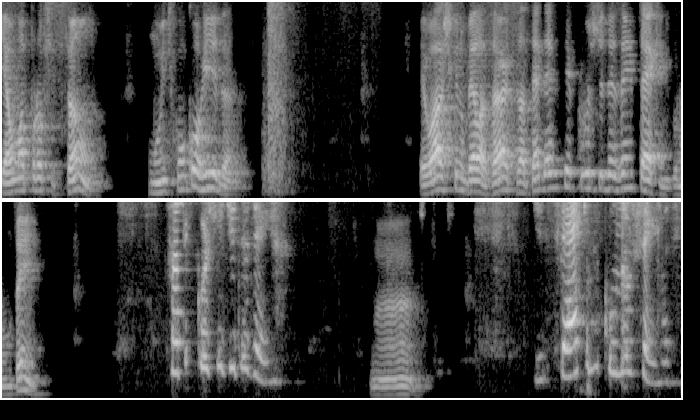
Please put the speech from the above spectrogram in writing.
que é uma profissão muito concorrida. Eu acho que no Belas Artes até deve ter curso de desenho técnico, não tem? Só tem curso de desenho. Ah. De técnico, não sei, mas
